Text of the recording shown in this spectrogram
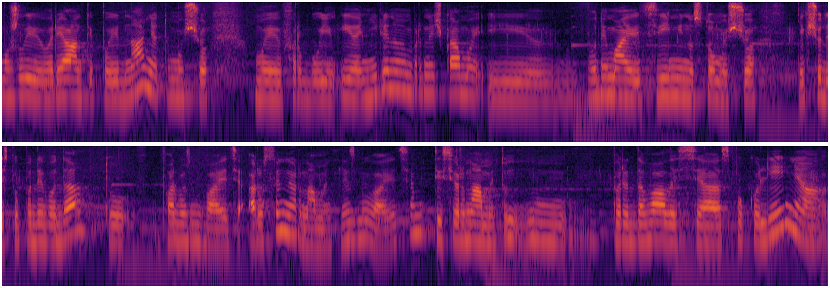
можливі варіанти поєднання, тому що ми фарбуємо і аніліновими барничками, і вони мають свій мінус в тому, що якщо десь попаде вода, то фарба змивається, а рослинний орнамент не змивається. Ці всі орнаменти ну, передавалися з покоління,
